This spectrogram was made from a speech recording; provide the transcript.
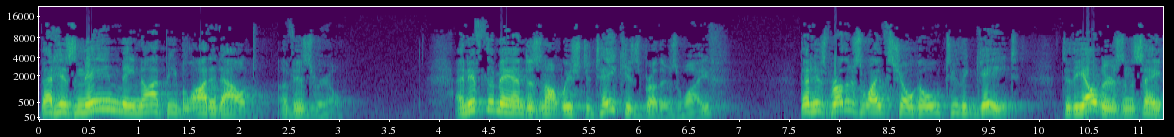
that his name may not be blotted out of Israel. And if the man does not wish to take his brother's wife, then his brother's wife shall go to the gate to the elders and say,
